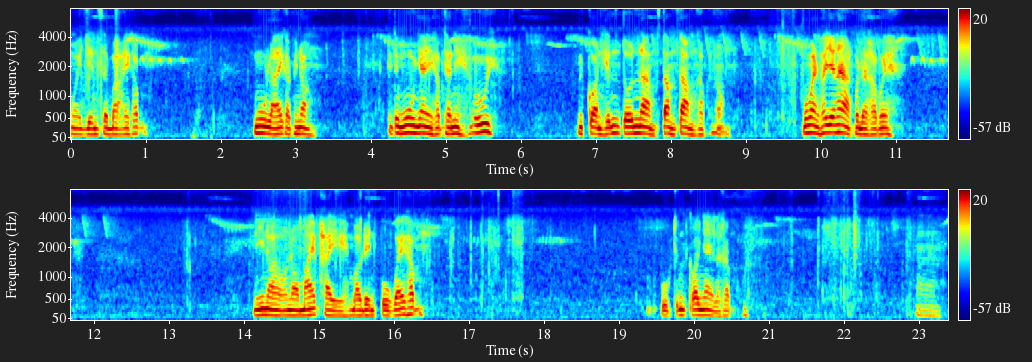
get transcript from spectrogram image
ห้วยเย็นสบายครับ งูหลายครับพี่น้องนี่แต่งูใหญ่ครับแถวนี้อุ้ยเมื่อก่อนเห็นต้นน้ำต่ำๆครับพี่น้องโมมันพญานาคคนละครับเว้ยนี่หน่อหน่อไม้ไผ่เบาเด่นปลูกไว้ครับ ปลูกจนกอใหญ่แล้วครับอ่า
